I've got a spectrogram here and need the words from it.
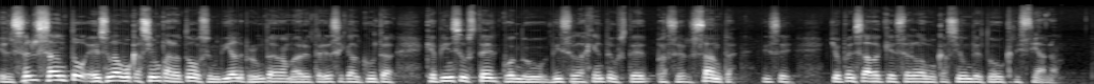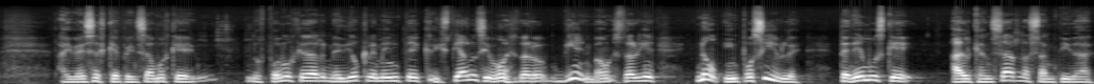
el ser santo es una vocación para todos. Un día le preguntan a Madre Teresa de Calcuta, ¿qué piensa usted cuando dice la gente usted va a ser santa? Dice, yo pensaba que esa era la vocación de todo cristiano. Hay veces que pensamos que nos podemos quedar mediocremente cristianos y vamos a estar bien, vamos a estar bien. No, imposible. Tenemos que alcanzar la santidad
